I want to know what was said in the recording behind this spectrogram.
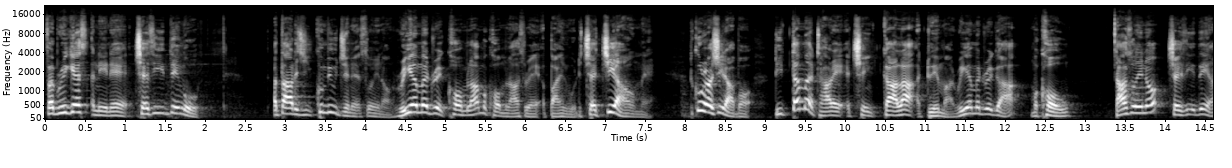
Fabregas အနေနဲ့ Chelsea အသင်းကို အတားတကြီးခွင့်ပြုခြင်းနဲ့ဆိုရင်တော့ Real Madrid ခေါ်မလားမခေါ်မလားဆိုတဲ့အပိုင်းကိုတစ်ချက်ကြည့်အောင်မယ်တခုတော့ရှိတာပေါ့ဒီတတ်မှတ်ထားတဲ့အချိန်ကာလအတွင်းမှာ Real Madrid ကမခေါ်ဘူးဒါဆိုရင်တော့ Chelsea အသင်းက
